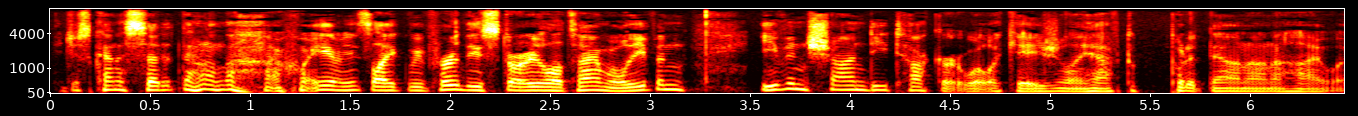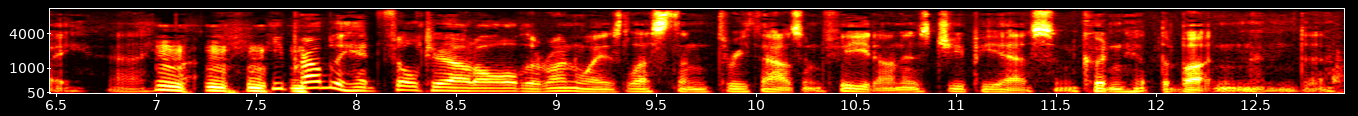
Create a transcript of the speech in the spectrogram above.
he just kind of set it down on the highway. I mean, it's like we've heard these stories all the time. Well, even even Sean D. Tucker will occasionally have to put it down on a highway. Uh, he, he probably had filtered out all the runways less than three thousand feet on his GPS and couldn't hit the button and. Uh,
